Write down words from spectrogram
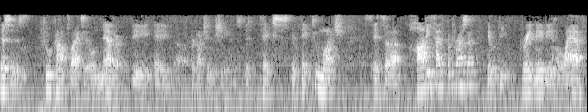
this is too complex. It will never be a uh, production machine. It takes it would take too much. It's a hobby type compressor. It would be great maybe in a lab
